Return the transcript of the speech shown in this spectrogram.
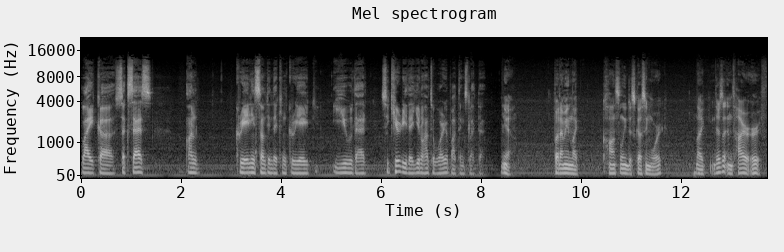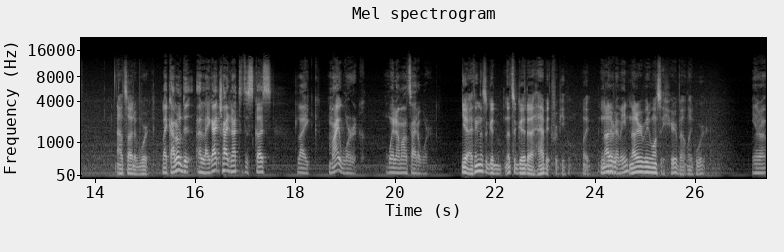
like uh success on creating something that can create you that security that you don't have to worry about things like that. Yeah. But I mean, like, constantly discussing work. Like, there's an entire earth outside of work. Like I don't uh, like I try not to discuss like my work when I'm outside of work. Yeah, I think that's a good, that's a good uh, habit for people. Like, You not every, what I mean? not everybody wants to hear about like work. You know,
